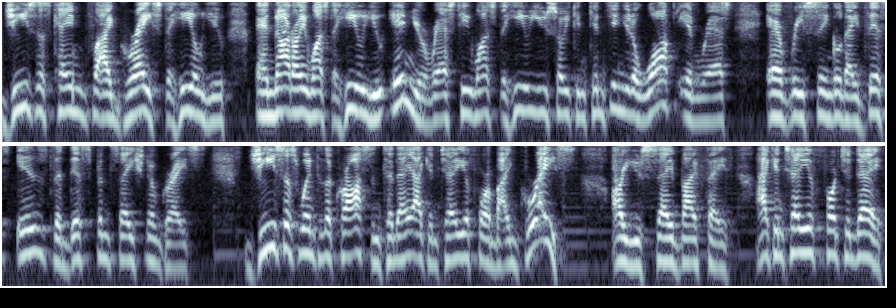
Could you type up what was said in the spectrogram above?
Jesus came by grace to heal you and not only wants to heal you in your rest, he wants to heal you so he can continue to walk in rest every single day. This is the dispensation of grace. Jesus went to the cross and today I can tell you for by grace are you saved by faith. I can tell you for today,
